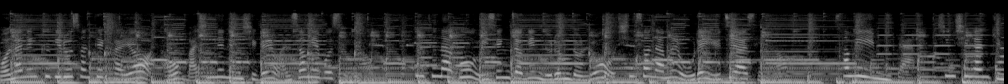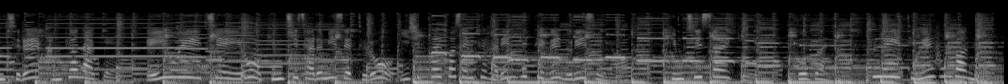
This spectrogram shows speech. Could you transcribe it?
원하는 크기로 선택하여 더욱 맛있는 음식을 완성해보세요. 튼튼하고 위생적인 누름돌로 신선함을 오래 유지하세요. 3위입니다. 싱싱한 김치를 간편하게 AOHAO 김치 자르미 세트로 28% 할인 혜택을 누리세요. 김치 썰기, 보관, 플레이팅을 한 번에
